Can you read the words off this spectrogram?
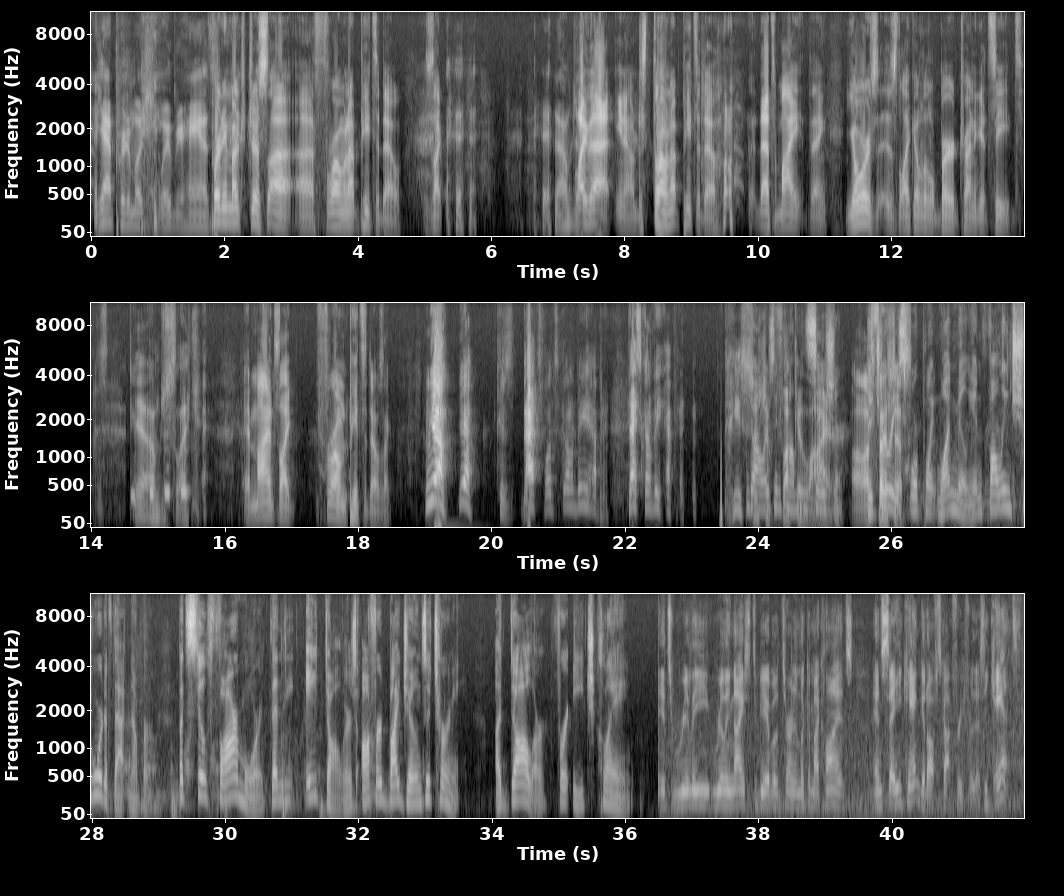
yeah, pretty much just waving your hands. pretty much just uh, uh, throwing up pizza dough. It's like and I'm just like that, you know, just throwing up pizza dough. That's my thing. Yours is like a little bird trying to get seeds, yeah, I'm just like and mine's like throwing pizza dough. It's like, yeah, yeah, because that's what's gonna be happening. That's gonna be happening. he's such dollars a in fucking liar. Oh, the let's finish jury's 4.1 million falling short of that number, but still far more than the $8 offered by Jones' attorney. A dollar for each claim. It's really, really nice to be able to turn and look at my clients and say he can't get off scot free for this. He can't.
